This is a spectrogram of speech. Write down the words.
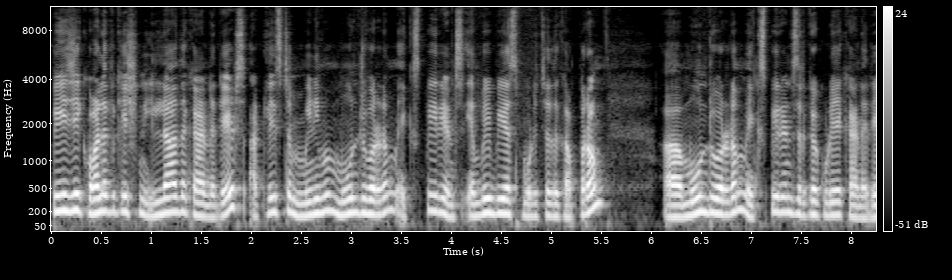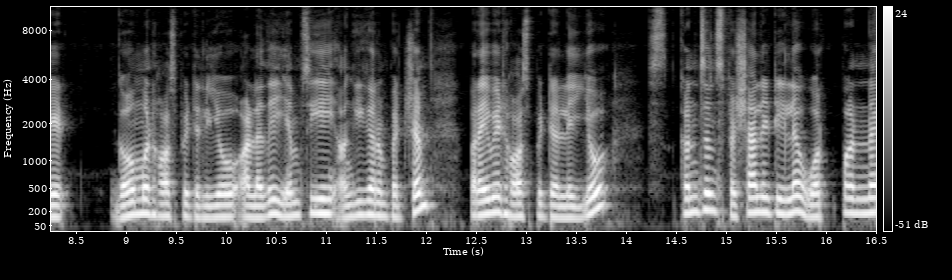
PG qualification இல்லாத கேண்டிடேட்ஸ் அட்லீஸ்ட் மினிமம் மூன்று வருடம் எக்ஸ்பீரியன்ஸ் எம்பிபிஎஸ் முடித்ததுக்கப்புறம் uh, மூன்று வருடம் எக்ஸ்பீரியன்ஸ் இருக்கக்கூடிய கேண்டிடேட் கவர்மெண்ட் ஹாஸ்பிட்டல்லையோ அல்லது எம்சிஐ அங்கீகாரம் பெற்ற ப்ரைவேட் ஹாஸ்பிட்டல்லையோ கன்சர்ன் ஸ்பெஷாலிட்டியில் ஒர்க் பண்ண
